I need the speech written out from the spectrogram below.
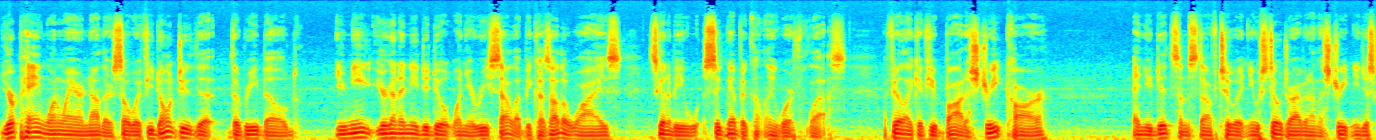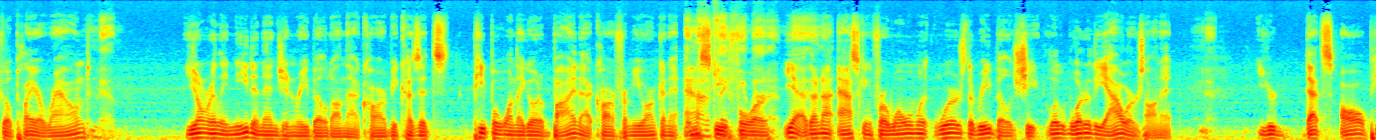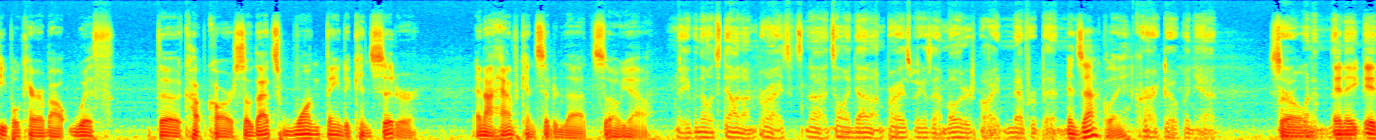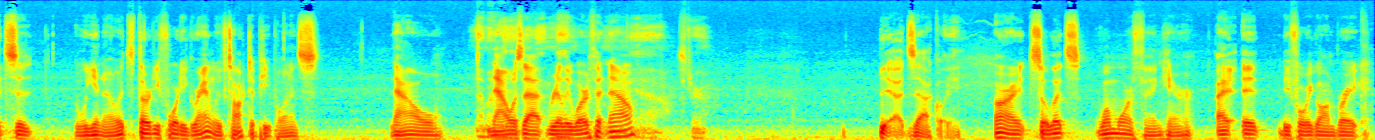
you're paying one way or another. So if you don't do the the rebuild, you need you're going to need to do it when you resell it because otherwise it's going to be significantly worth less. I feel like if you bought a street car and you did some stuff to it and you still drive it on the street and you just go play around, Yeah. you don't really need an engine rebuild on that car because it's people when they go to buy that car from you aren't going to ask you for yeah, Yeah. they're not asking for well where's the rebuild sheet what are the hours on it Yeah. you're that's all people care about with the cup car so that's one thing to consider and i have considered that so yeah Even though it's down on price, it's not. It's only down on price because that motor's probably never been exactly cracked open yet. so it- and it, it's a you know it's 30 40 grand we've talked to people and it's now now be- is that really worth it now Yeah, it's true. Yeah, exactly. All right, so let's one more thing here. I it before we go on break.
